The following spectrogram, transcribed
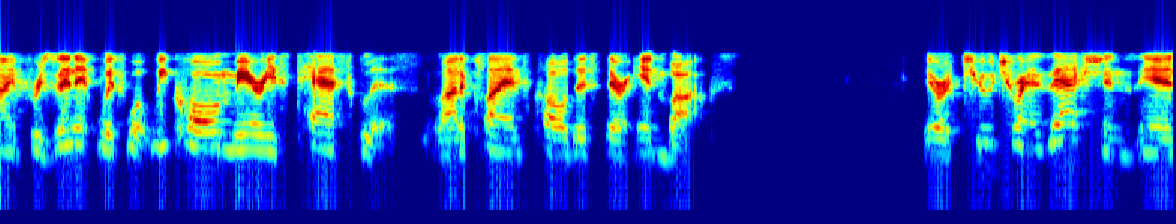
I'm presented with what we call Mary's task list. A lot of clients call this their inbox. There are two transactions in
